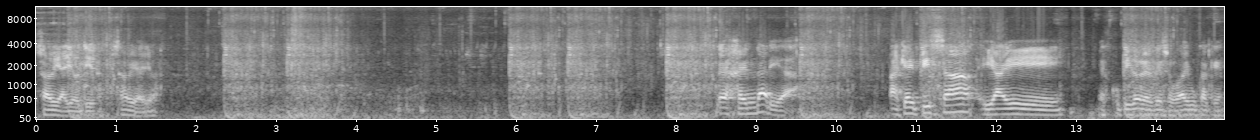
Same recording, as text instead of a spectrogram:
Sabía yo, tío, sabía yo. Legendaria. Aquí hay pizza y hay escupidores de eso, hay bucaque.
